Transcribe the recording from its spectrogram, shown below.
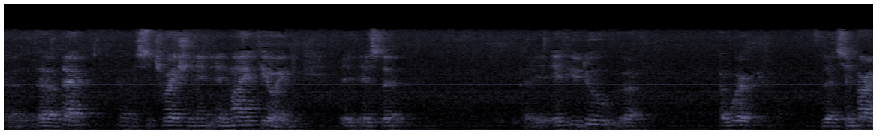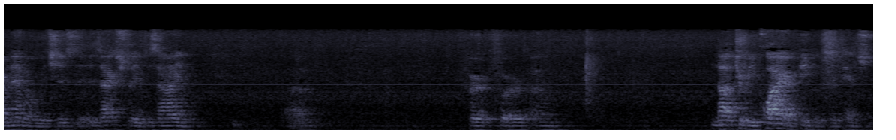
uh, uh, that uh, situation, in, in my feeling, is that if you do uh, a work that's environmental, which is is actually designed um, for for um, not to require people's attention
